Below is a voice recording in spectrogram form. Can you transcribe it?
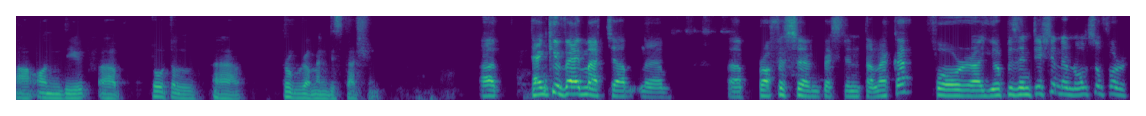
on the total program and discussion. thank you very much, um, uh, Professor and President Tanaka for uh, your presentation and also for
